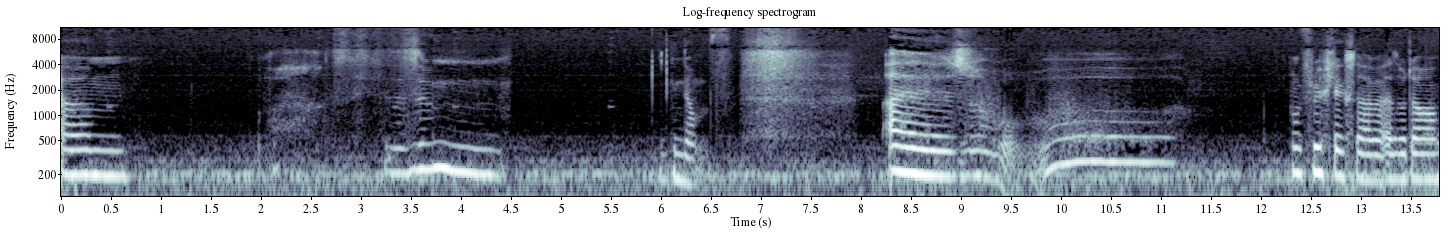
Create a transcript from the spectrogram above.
Ähm. Sim. Genau. Also. Ein Flüchtlingslager, also da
